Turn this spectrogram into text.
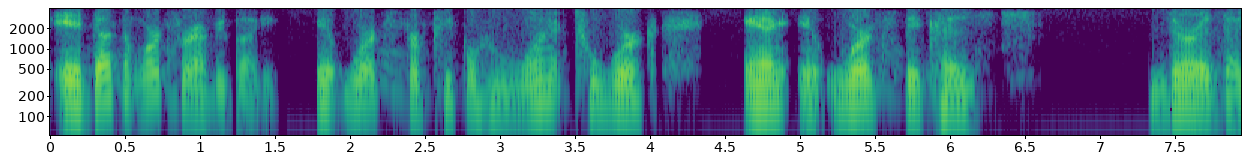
It doesn't work for everybody. It works for people who want it to work. And it works because there is a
